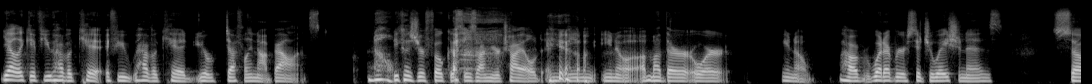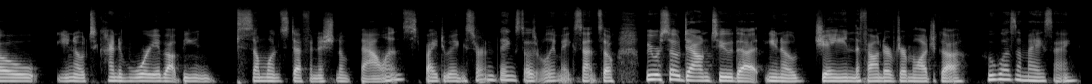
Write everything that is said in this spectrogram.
Yeah, like if you have a kid, if you have a kid, you're definitely not balanced No. because your focus is on your child and Yeah. being, you know, a mother or, you know, however, whatever your situation is. So, you know, to kind of worry about being someone's definition of balanced by doing certain things doesn't really make sense. So we were so down to that, you know, Jane, the founder of Dermalogica, who was amazing,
